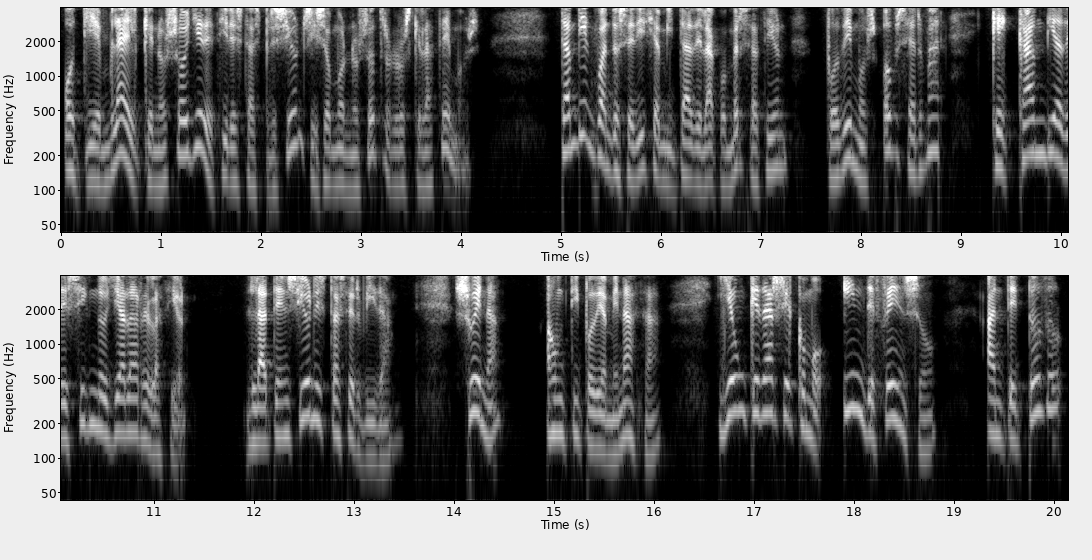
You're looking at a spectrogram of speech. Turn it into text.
O tiembla el que nos oye decir esta expresión si somos nosotros los que la hacemos. También cuando se dice a mitad de la conversación, podemos observar que cambia de signo ya la relación. La tensión está servida. Suena a un tipo de amenaza y aún quedarse como indefenso ante todo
